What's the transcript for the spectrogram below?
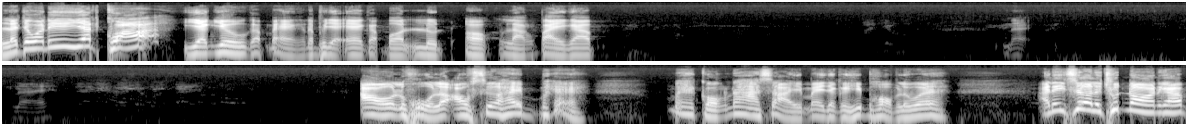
และจังหวะนี้ยัดขวายังอยู่กับแม่งนะผู้ใหญ่แอร์กับบอลหลุดออกหลังไปครับเอาโอ้โหแล้วเอาเสื้อให้แม่แม่กองหน้าใส่แม่จะกับฮิปฮอปเลยเว้ยอันนี้เสื้อหรือชุดนอนครับ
